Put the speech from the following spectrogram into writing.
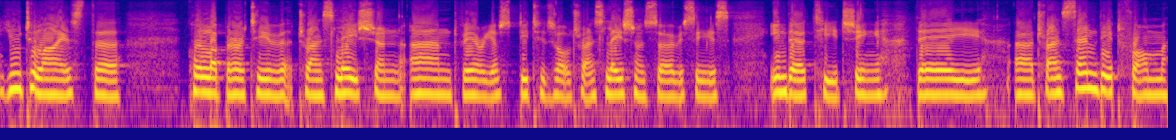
utilized the collaborative translation and various digital translation services in their teaching. They uh, transcended from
